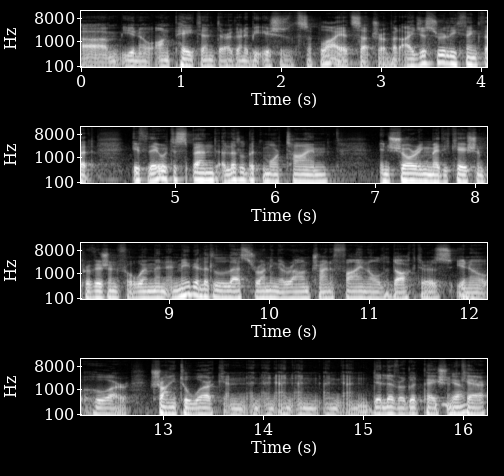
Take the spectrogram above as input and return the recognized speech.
um, you know on patent there are going to be issues with supply etc but I just really think that if they were to spend a little bit more time ensuring medication provision for women and maybe a little less running around trying to find all the doctors you know who are trying to work and and, and, and, and, and, deliver good patient Yeah. care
